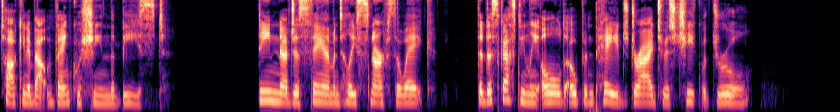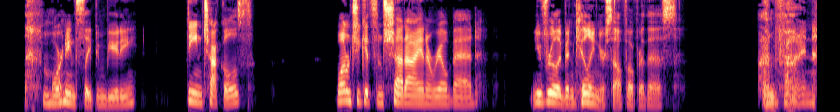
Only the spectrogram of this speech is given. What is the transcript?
talking about vanquishing the beast. Dean nudges Sam until he snarfs awake, the disgustingly old open page dried to his cheek with drool. Morning, Sleeping Beauty. Dean chuckles. Why don't you get some shut eye in a real bed? You've really been killing yourself over this. I'm fine.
